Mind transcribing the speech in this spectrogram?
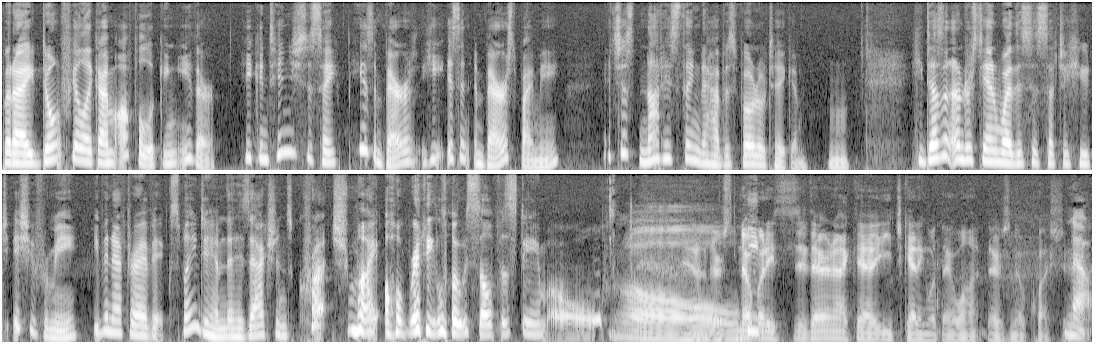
but I don't feel like I'm awful looking either. He continues to say he is embarrassed. He isn't embarrassed by me. It's just not his thing to have his photo taken. Hmm. He doesn't understand why this is such a huge issue for me, even after I've explained to him that his actions crush my already low self esteem. Oh. Oh. Yeah, there's nobody. They're not uh, each getting what they want. There's no question. No.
